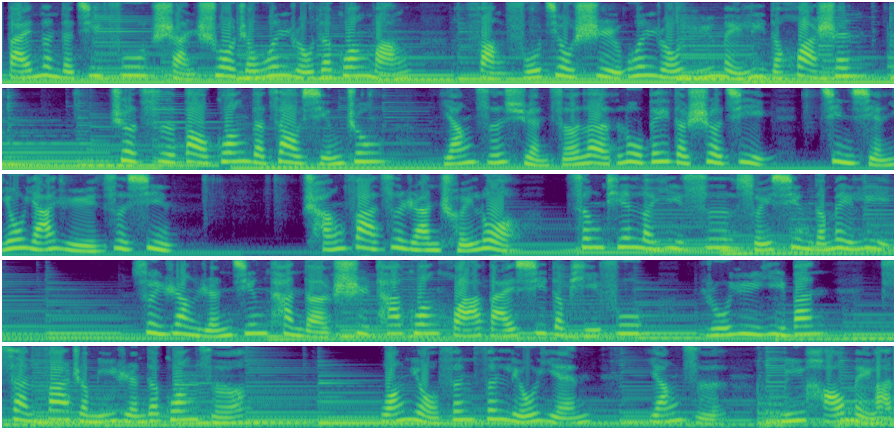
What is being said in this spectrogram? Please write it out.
白嫩的肌肤闪烁着温柔的光芒，仿佛就是温柔与美丽的化身。这次曝光的造型中，杨紫选择了露背的设计，尽显优雅与自信。长发自然垂落。增添了一丝随性的魅力。最让人惊叹的是她光滑白皙的皮肤，如玉一般，散发着迷人的光泽。网友纷纷留言：“杨紫，你好美啊，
